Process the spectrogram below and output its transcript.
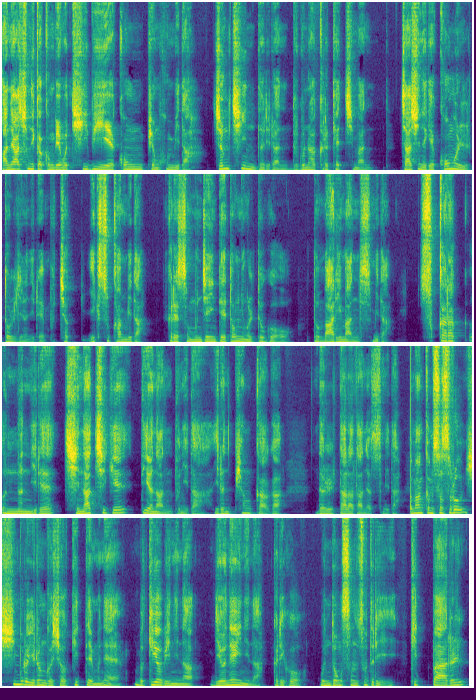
안녕하십니까 공병호 tv의 공병호입니다. 정치인들이란 누구나 그렇겠지만 자신에게 공을 돌리는 일에 무척 익숙합니다. 그래서 문재인 대통령을 두고 또 말이 많습니다. 숟가락 얹는 일에 지나치게 뛰어난 분이다. 이런 평가가 늘 따라다녔습니다. 그만큼 스스로 힘으로 이룬 것이 없기 때문에 뭐 기업인이나 연예인이나 그리고 운동선수들이 깃발을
